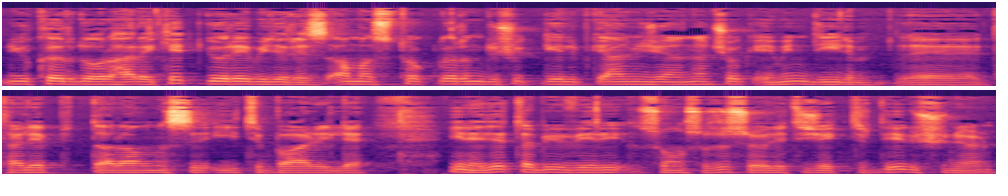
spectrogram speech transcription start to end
yukarı doğru hareket görebiliriz. Ama stokların düşük gelip gelmeyeceğinden çok emin değilim. E, talep daralması itibariyle. Yine de tabii veri son sözü söyletecektir diye düşünüyorum.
